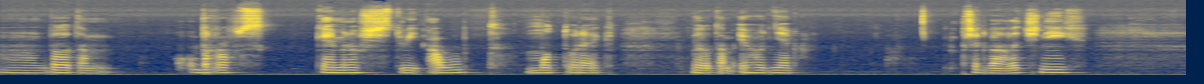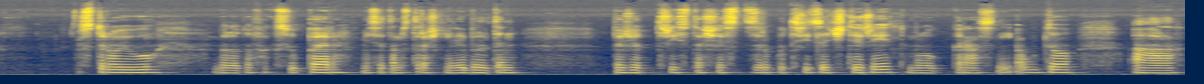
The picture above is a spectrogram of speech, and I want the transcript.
Eh, bylo tam obrovské množství aut, motorek. Bylo tam i hodně předválečných strojů. Bylo to fakt super. Mně se tam strašně líbil ten Peugeot 306 z roku 34, to bylo krásný auto a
